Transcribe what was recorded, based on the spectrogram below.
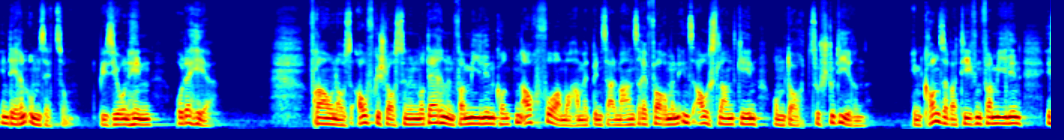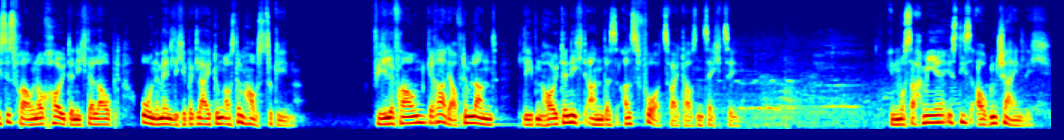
in deren Umsetzung. Vision hin oder her. Frauen aus aufgeschlossenen, modernen Familien konnten auch vor Mohammed bin Salmans Reformen ins Ausland gehen, um dort zu studieren. In konservativen Familien ist es Frauen auch heute nicht erlaubt, ohne männliche Begleitung aus dem Haus zu gehen. Viele Frauen, gerade auf dem Land, leben heute nicht anders als vor 2016. In Mosahmir ist dies augenscheinlich.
